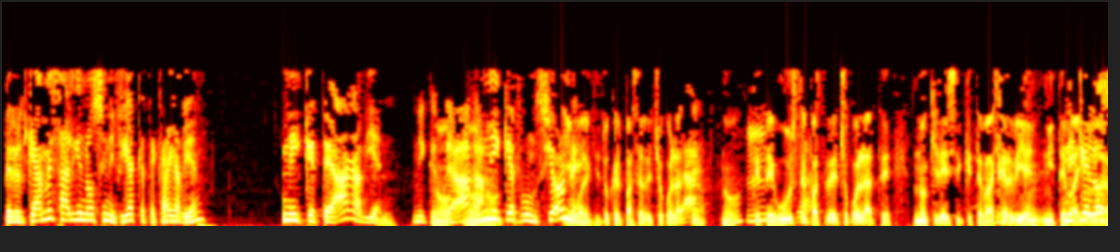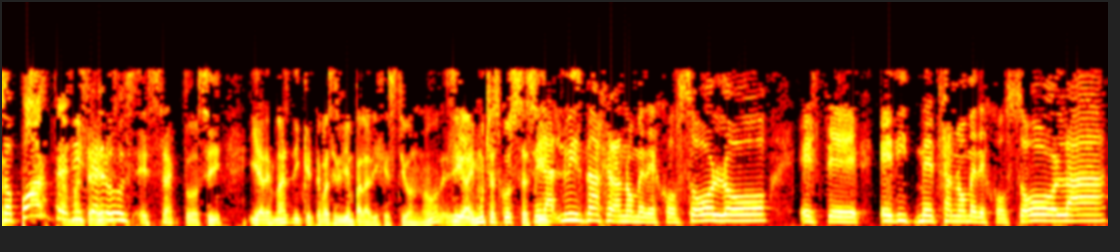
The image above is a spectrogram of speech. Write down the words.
Pero el que ames a alguien no significa que te caiga bien, ni que te haga bien, Ni que No, te haga. no. ni que funcione. Igualito que el pastel de chocolate, Claro. ¿no? Que te guste el pastel de chocolate no quiere decir que te va a caer bien ni te Ni va a que lo ayudar. soportes, dice Luz. Exacto, sí. Y además ni que te va a servir bien para la digestión, ¿no? Sí. Hay muchas cosas así. Mira, Luis Nájera no me dejó solo, este, Edith Metza no me dejó sola,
